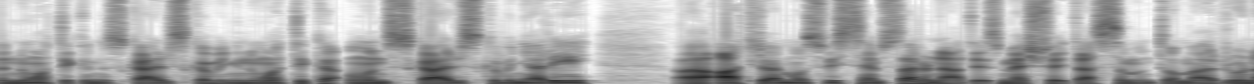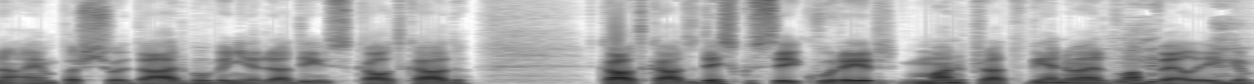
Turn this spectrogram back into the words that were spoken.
notika, nu skaidrs, ka viņa notika, un skaidrs, ka viņa arī atļauj mums visiem sarunāties. Mēs šeit esam un tomēr runājam par šo darbu. Viņa ir radījusi kaut kādu uh, kaut kādu diskusiju, kur ir, manuprāt, vienmēr labvēlīga.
